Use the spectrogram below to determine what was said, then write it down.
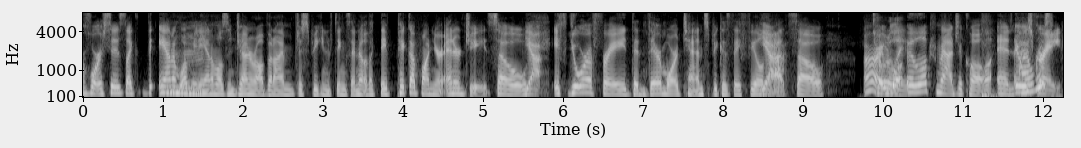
or horses, like the animal I mean Mhm. animals in general, but I'm just speaking of things I know. Like they pick up on your energy. So Yeah. if you're afraid, then they're more tense because they feel Yeah. that. So all right. Totally. Well, it looked magical. And It was I great.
